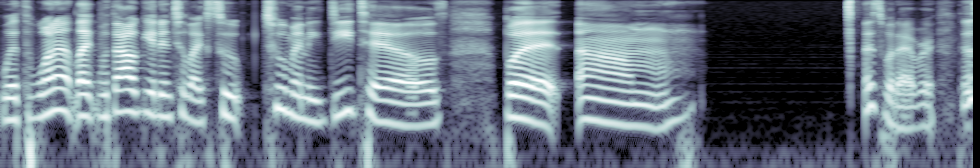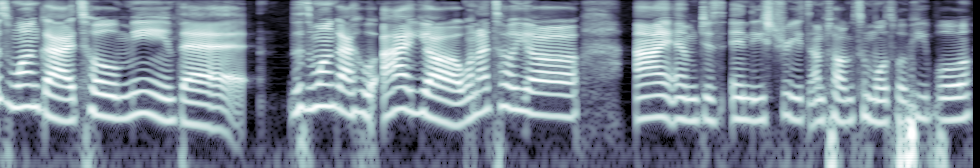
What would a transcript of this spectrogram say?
with one of like without getting into like too too many details, but um it's whatever. This one guy told me that this one guy who I y'all when I tell y'all I am just in these streets, I'm talking to multiple people.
